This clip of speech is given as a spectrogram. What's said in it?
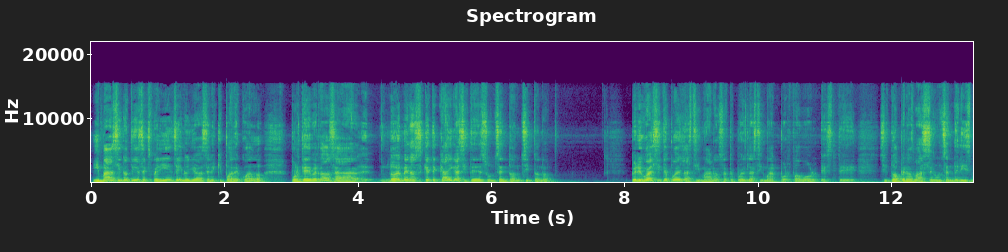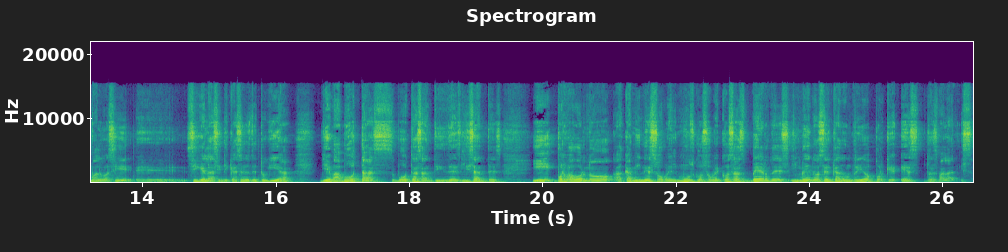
Y más si no tienes experiencia y no llevas el equipo adecuado. Porque de verdad, o sea, lo de menos es que te caigas y te des un sentoncito, ¿no? Pero igual sí te puedes lastimar, o sea, te puedes lastimar. Por favor, este, si tú apenas vas a hacer un senderismo o algo así, eh, sigue las indicaciones de tu guía, lleva botas, botas antideslizantes y por favor no camines sobre el musgo, sobre cosas verdes y menos cerca de un río porque es resbaladiza.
